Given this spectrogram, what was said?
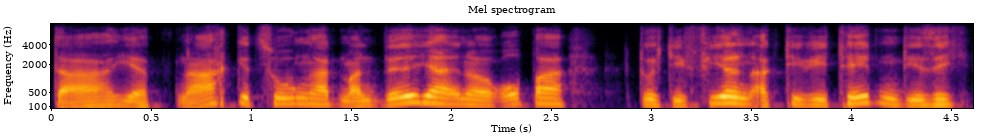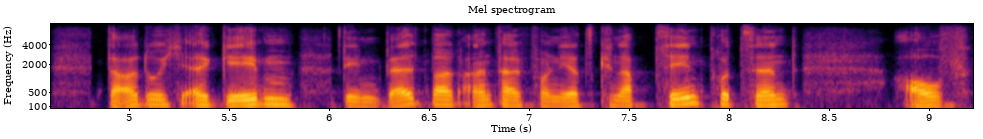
da jetzt nachgezogen hat. Man will ja in Europa durch die vielen Aktivitäten, die sich dadurch ergeben, den Weltmarktanteil von jetzt knapp 10 Prozent auf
